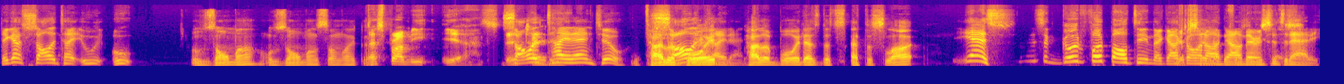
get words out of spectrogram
They got a solid tight. Ooh, ooh, Uzomah, Uzomah, something like that. That's probably yeah. it's- their solid end. tight end too. Tyler solid Boyd. Tyler Boyd as the at the slot. Yes, it's a good football team that got They're going on down there in. Cincinnati.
